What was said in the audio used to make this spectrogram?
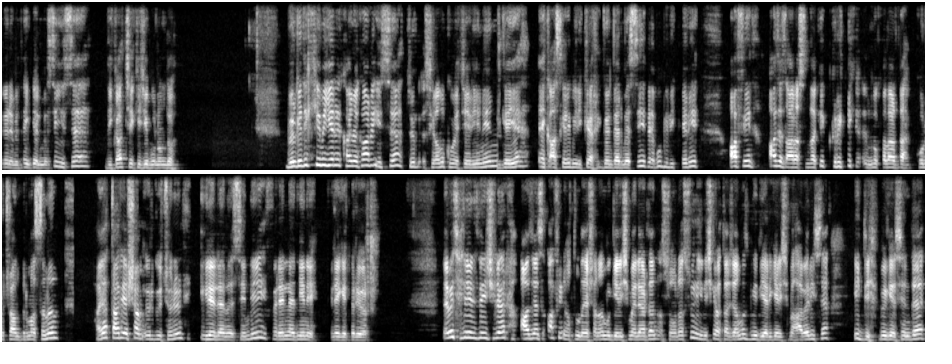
dönemden gelmesi ise dikkat çekici bulundu. Bölgedeki kimi yerel kaynaklar ise Türk Silahlı Kuvvetleri'nin bölgeye ek askeri birlikler göndermesi ve bu birlikleri Afrin, Azez arasındaki kritik noktalarda konuşlandırmasının Hayat Tarihi Yaşam Örgütü'nün ilerlemesini frenlediğini dile getiriyor. Evet izleyiciler, Azez Afrin hattında yaşanan bu gelişmelerden sonra Suriye ilişkin aktaracağımız bir diğer gelişme haberi ise İdlib bölgesinde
